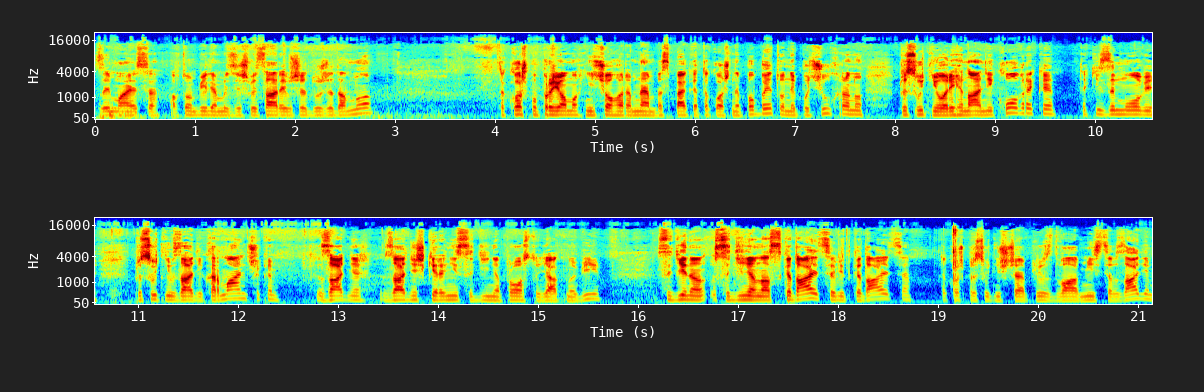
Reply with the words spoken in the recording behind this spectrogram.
займаюся автомобілями зі Швейцарії вже дуже давно. Також по прийомах нічого ремнем безпеки також не побито, не почухрано. Присутні оригінальні коврики, такі зимові, присутні взаді карманчики, задні, задні шкіряні сидіння просто як нові. Сидіння, сидіння в нас скидається, відкидається. Також присутні ще плюс два місця взаді.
